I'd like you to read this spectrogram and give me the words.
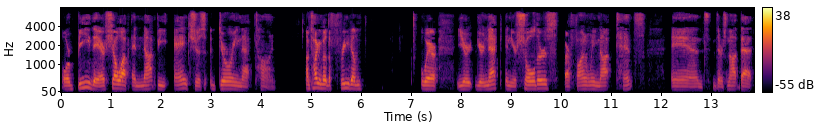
or be there, show up and not be anxious during that time. I'm talking about the freedom where your your neck and your shoulders are finally not tense and there's not that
